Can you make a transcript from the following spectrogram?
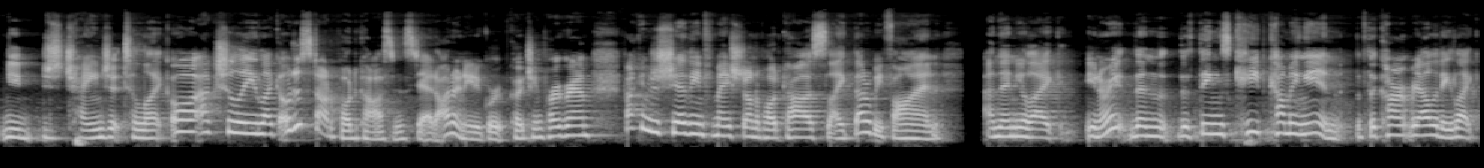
you just change it to like, oh, actually, like I'll just start a podcast instead. I don't need a group coaching program. If I can just share the information on a podcast, like that'll be fine. And then you're like, you know, then the, the things keep coming in of the current reality. Like,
